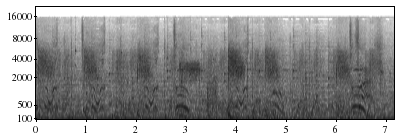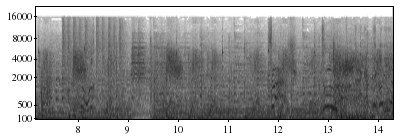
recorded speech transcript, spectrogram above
いくトゥートゥートゥーフラッシュフラッシュトゥーかかってこいよ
